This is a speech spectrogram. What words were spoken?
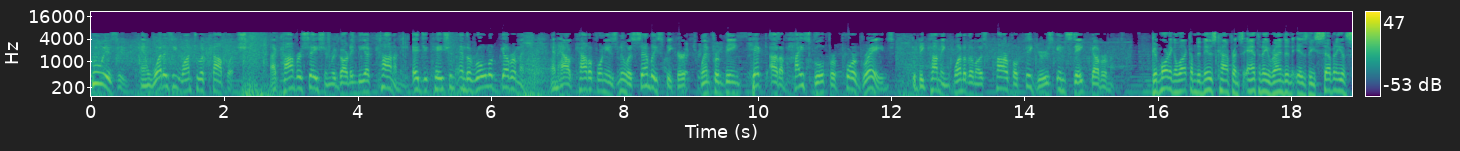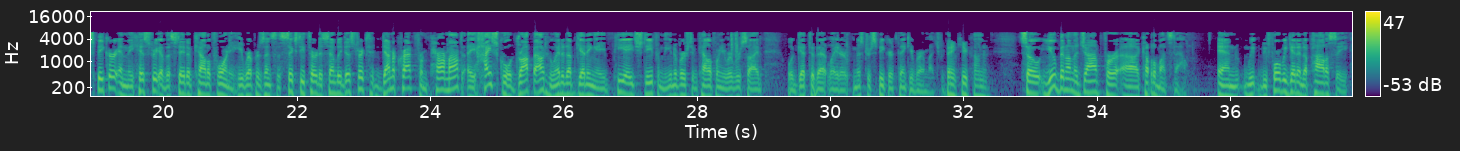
Who is he and what does he want to accomplish? A conversation regarding the economy, education, and the role of government, and how California's new Assembly Speaker went from being kicked out of high school for poor grades to becoming one of the most powerful figures in state government. Good morning and welcome to News Conference. Anthony Rendon is the 70th Speaker in the history of the state of California. He represents the 63rd Assembly District, Democrat from Paramount, a high school dropout who ended up getting a PhD from the University of California, Riverside. We'll get to that later. Mr. Speaker, thank you very much. For thank you, Conan. So you've been on the job for a couple of months now. And we, before we get into policy,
